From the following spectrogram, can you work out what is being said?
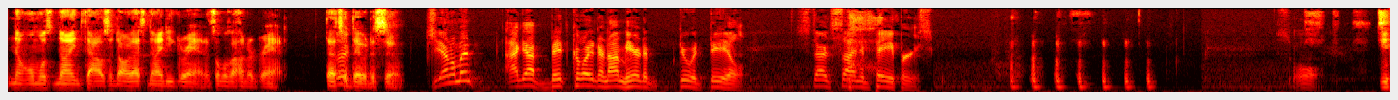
no almost nine thousand dollars. That's ninety grand. It's almost a hundred grand. That's what they would assume. Gentlemen, I got Bitcoin and I'm here to do a deal. Start signing papers. so, Do,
